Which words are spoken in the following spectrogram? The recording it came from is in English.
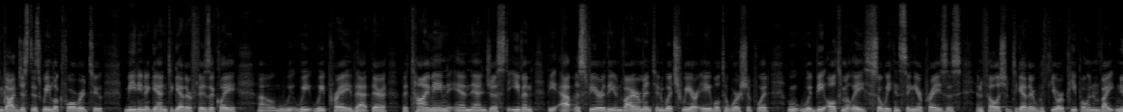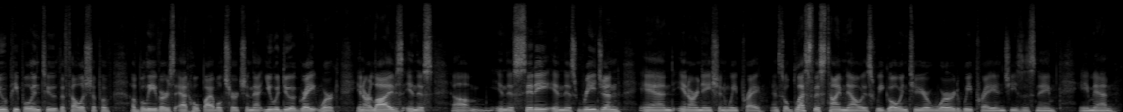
And God, just as we look forward to meeting again together physically, uh, we, we, we, pray that the, the timing and then just even the atmosphere, the environment in which we are able to worship would, would be ultimately so we can sing your praises and fellowship together with your people and invite new people into the fellowship of, of believers at Hope Bible Church, and that you would do a great work in our lives, in this, um, in this city, in this region, and in our nation, we pray. And so bless this time now we go into your word, we pray in Jesus' name. Amen.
